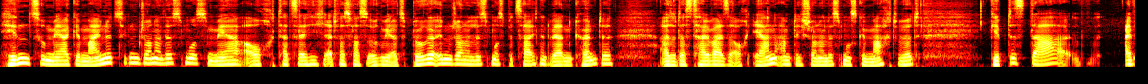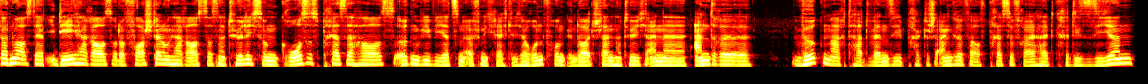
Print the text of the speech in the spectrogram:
hin zu mehr gemeinnützigem Journalismus, mehr auch tatsächlich etwas, was irgendwie als BürgerInnenjournalismus bezeichnet werden könnte, also dass teilweise auch ehrenamtlich Journalismus gemacht wird. Gibt es da einfach nur aus der Idee heraus oder Vorstellung heraus, dass natürlich so ein großes Pressehaus irgendwie wie jetzt ein öffentlich-rechtlicher Rundfunk in Deutschland natürlich eine andere Wirkmacht hat, wenn sie praktisch Angriffe auf Pressefreiheit kritisieren.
